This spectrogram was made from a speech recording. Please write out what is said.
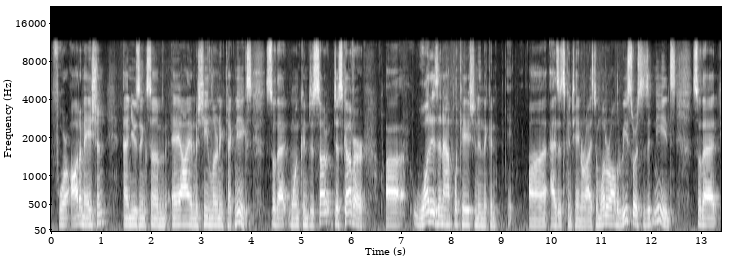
for automation and using some AI and machine learning techniques so that one can dis discover uh, what is an application in the uh, as it's containerized and what are all the resources it needs so that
